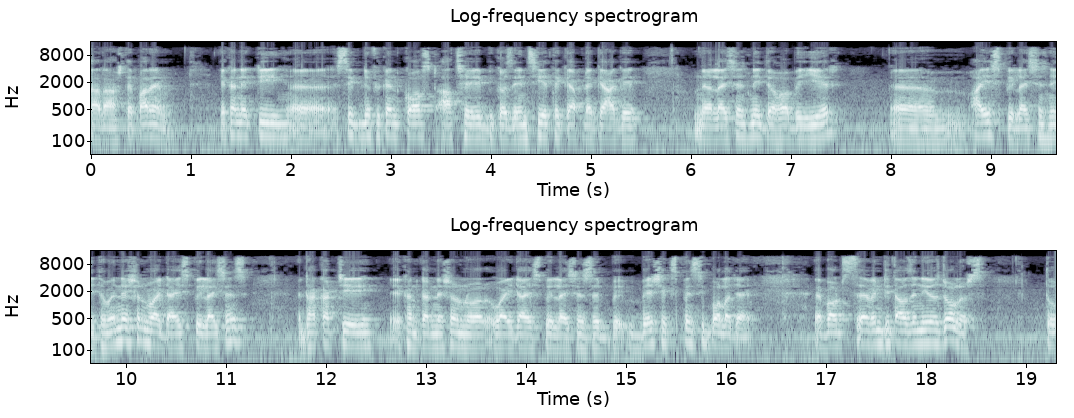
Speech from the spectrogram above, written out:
তারা আসতে পারেন। এখানে একটি সিগনিফিক্যান্ট কস্ট আছে বিকজ এনসিএ থেকে আপনাকে আগে লাইসেন্স নিতে হবে ইয়ের আইএসপি লাইসেন্স নিতে হবে নেশন ওয়াইড আইএসপি লাইসেন্স ঢাকার চেয়ে এখানকার নেশন ওয়াইড আইএসপি লাইসেন্সের বেশ এক্সপেন্সিভ বলা যায় about seventy thousand US dollars তো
